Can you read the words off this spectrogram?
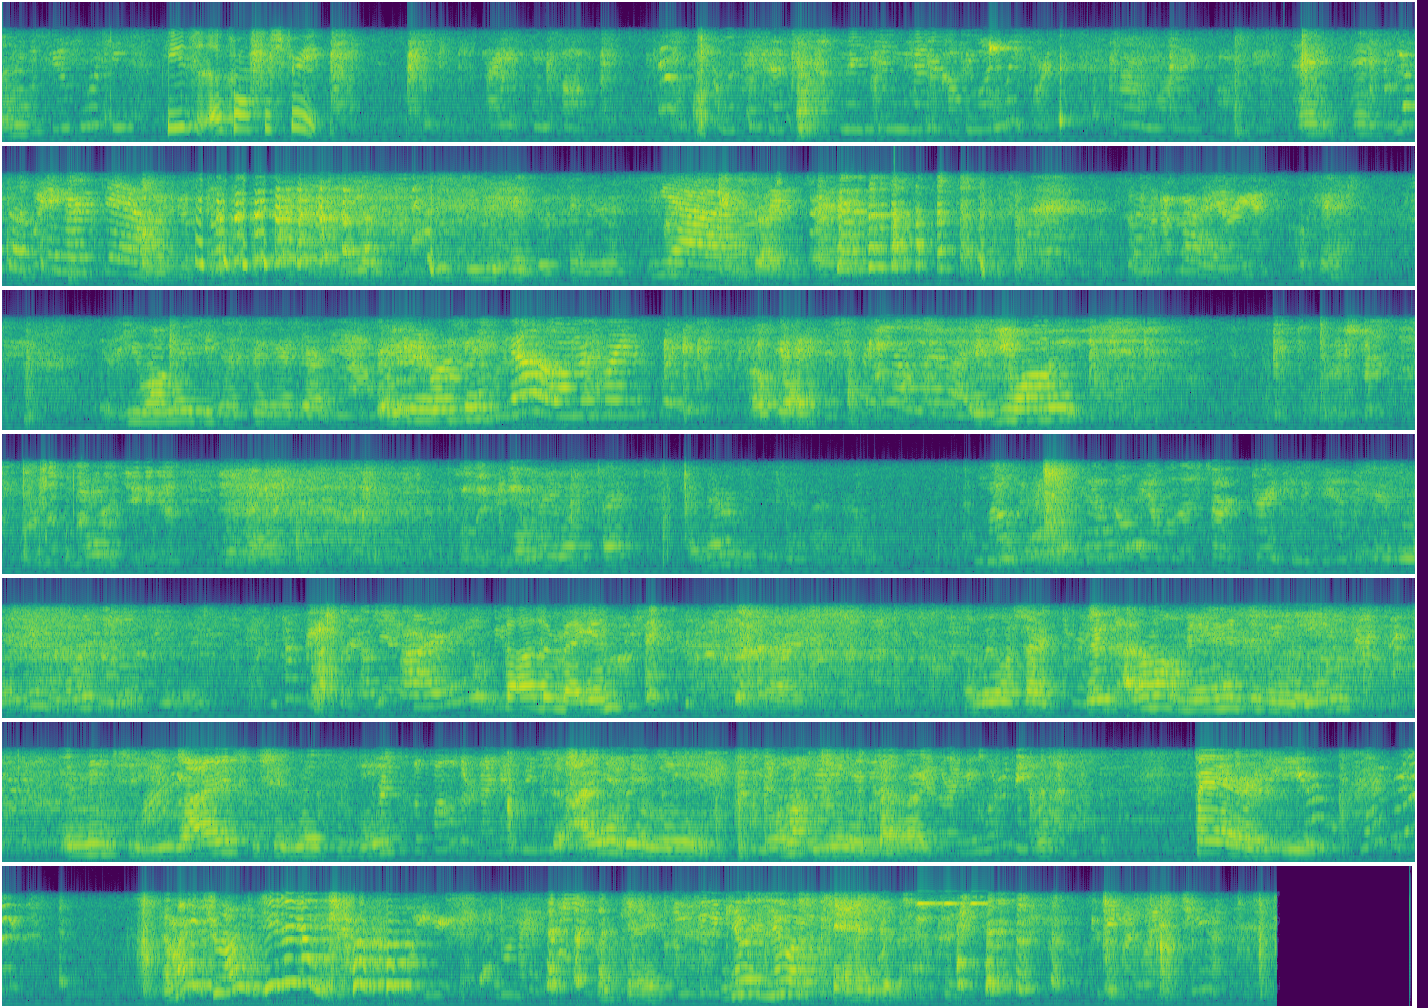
Alan? He's across the street. I get some coffee. Oh, let's go check it out, and then you can have your coffee while you wait for it. I don't want any coffee. Hey, hey. Put those fingers down. Did you hit those fingers? yeah. I'm sorry, I'm sorry. I'm sorry. I I'm sorry. Okay. If you want me to, just figure that. No. Are you gonna sleep? No, I'm not going to sleep. Okay. Just turning off my light. If you want me. It. me one sec. I've never been to that room. Well, the good news is they'll be able to start drinking again. Because Megan was always. I'm sorry. The other Megan. Sorry. Let me one sec. There's, I don't want Megan to be mean. It means to you guys, because she's mean to me. The I didn't So I will be mean. Well, not mean, but like I mean, what are the odds? fair to you. I drunk? Do you think I'm drunk? Okay. You you are stand for that.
